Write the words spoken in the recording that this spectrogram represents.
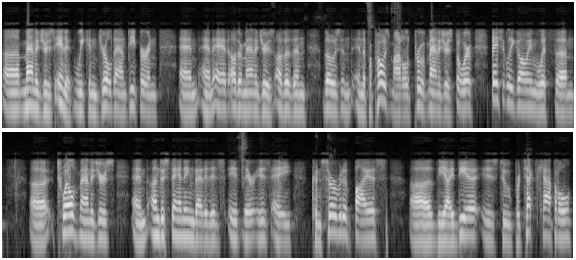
uh, managers in it. We can drill down deeper and and and add other managers other than those in, in the proposed model, approved managers. But we're basically going with um, uh, 12 managers and understanding that it is it, there is a conservative bias. Uh, the idea is to protect capital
